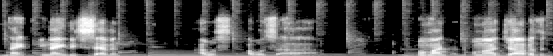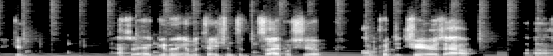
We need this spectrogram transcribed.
1997, I was I was uh, doing my doing my job as a deacon. Pastor had given an invitation to discipleship. I put the chairs out, uh,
